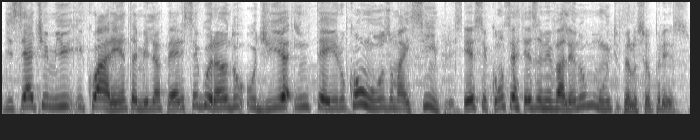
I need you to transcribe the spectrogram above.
de 7040 mAh segurando o dia inteiro com um uso mais simples. Esse com certeza vem valendo muito pelo seu preço.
